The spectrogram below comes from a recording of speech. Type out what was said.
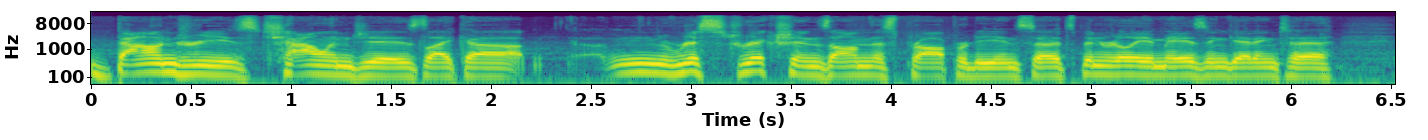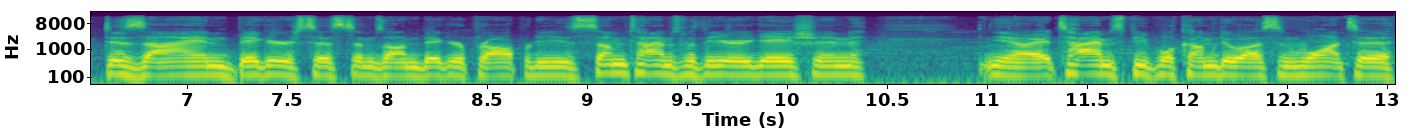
boundaries, challenges, like uh, restrictions on this property, and so it's been really amazing getting to design bigger systems on bigger properties. Sometimes with irrigation, you know, at times people come to us and want to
